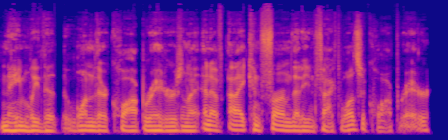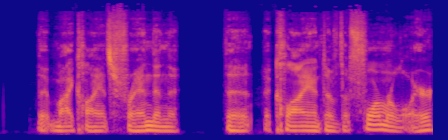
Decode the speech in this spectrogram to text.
namely that one of their cooperators, and I, and I confirmed that he in fact was a cooperator, that my client's friend and the, the, the client of the former lawyer.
